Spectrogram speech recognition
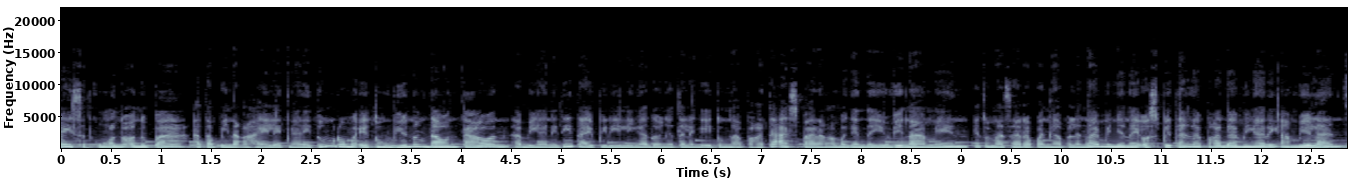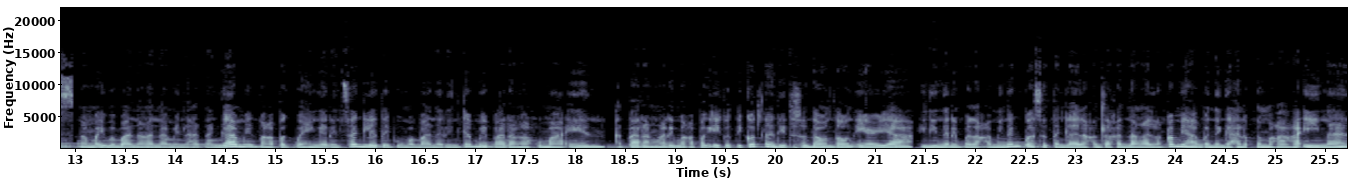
ice at kung ano-ano pa. At ang pinaka-highlight nga nitong room ay itong view ng downtown. Sabi nga ni tita ay pinili nga daw niya talaga itong napakataas para nga maganda yung view namin. Itong nasa harapan nga pala namin yan ay ospital. Napakadami nga ring ambulance. Na maibaba na nga namin lahat ng gamit. Makapagpahinga rin saglit ay bumaba na rin kami para nga kumain. At para nga rin makapag-ikot-ikot na dito sa downtown area. Hindi na rin pala kami nagbas at naglalakad-lakad na nga lang kami habang naghahanap ng makakainan.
